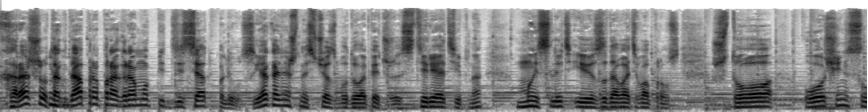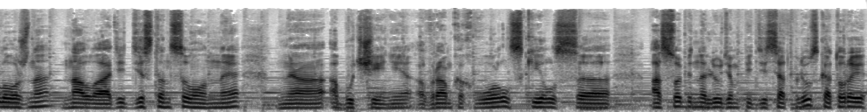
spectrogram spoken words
Хорошо, тогда про программу 50+. Я, конечно, сейчас буду, опять же, стереотипно мыслить и задавать вопрос, что очень сложно наладить дистанционное э, обучение в рамках WorldSkills, э, особенно людям 50+, которые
